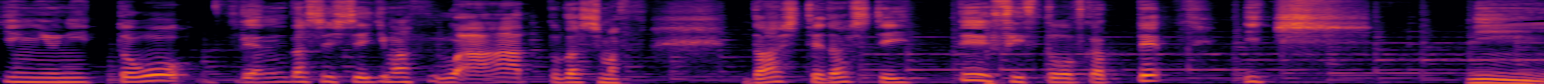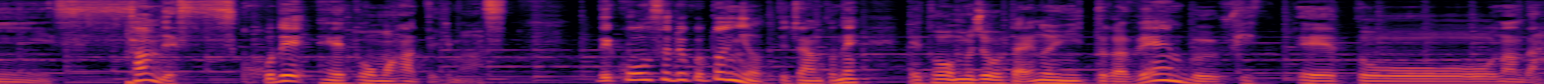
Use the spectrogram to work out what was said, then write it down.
気にユニットを全出ししていきます。わーっと出します。出して出していって、フィストを使って、1、2、3です。ここで、えー、トーマン張っていきます。で、こうすることによってちゃんとね、トーム状態のユニットが全部、えっ、と、なんだ、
